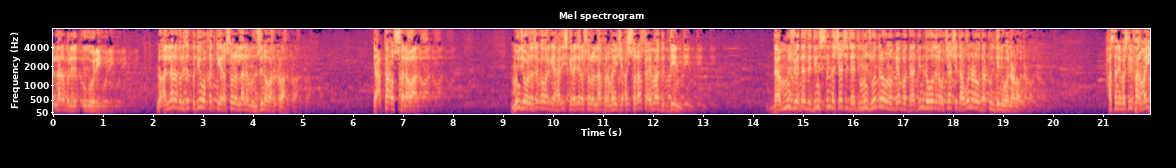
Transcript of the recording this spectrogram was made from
الله رب العزت وګوري نو الله رب العزت په دې وخت کې رسول الله له منځونه ورکړه اعطاء الصلوات مونږ ورته څنګه ورکه حدیث کې راځي رسول الله فرمایي چې الصلاه عماد الدين دا مونږ د دین ستنه چې د مونږ ودرو نو به د دین د ودرو چې دا ونړو د ټول دین ونړو حسن بصری فرمای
